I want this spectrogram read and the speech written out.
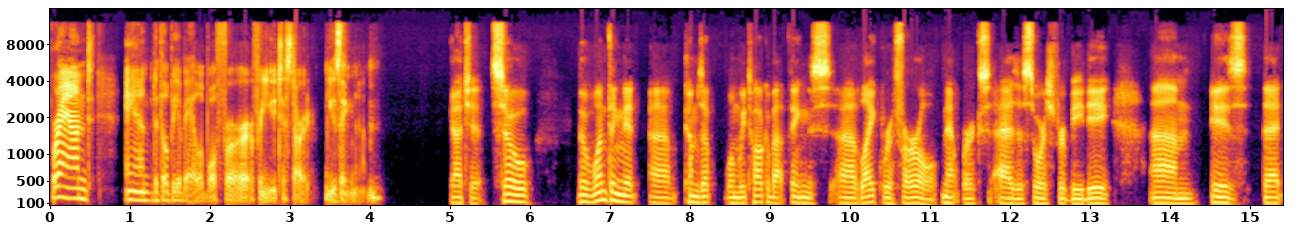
brand and they'll be available for for you to start using them. Gotcha. So the one thing that uh, comes up when we talk about things uh, like referral networks as a source for bd um, is that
